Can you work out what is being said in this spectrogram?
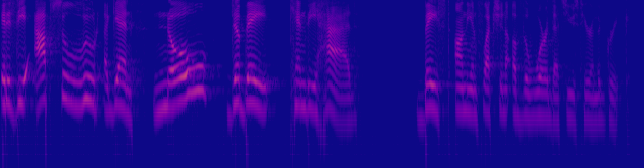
It is the absolute, again, no debate can be had based on the inflection of the word that's used here in the Greek.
